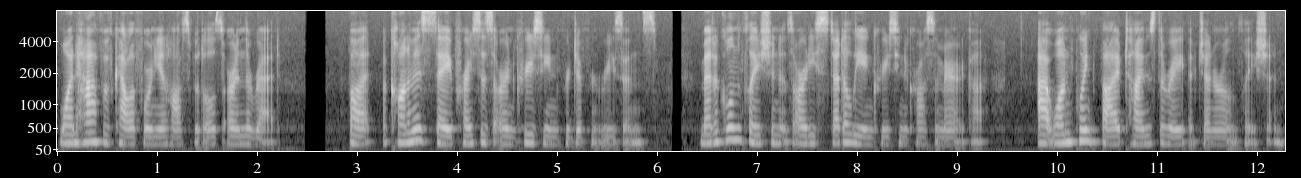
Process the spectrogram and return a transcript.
One half of Californian hospitals are in the red. But economists say prices are increasing for different reasons. Medical inflation is already steadily increasing across America, at 1.5 times the rate of general inflation.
